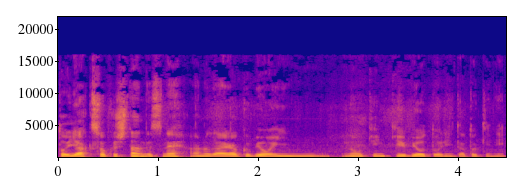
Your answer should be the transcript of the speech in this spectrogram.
と約束したんですね。あの大学病院の緊急病棟にいた時に。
